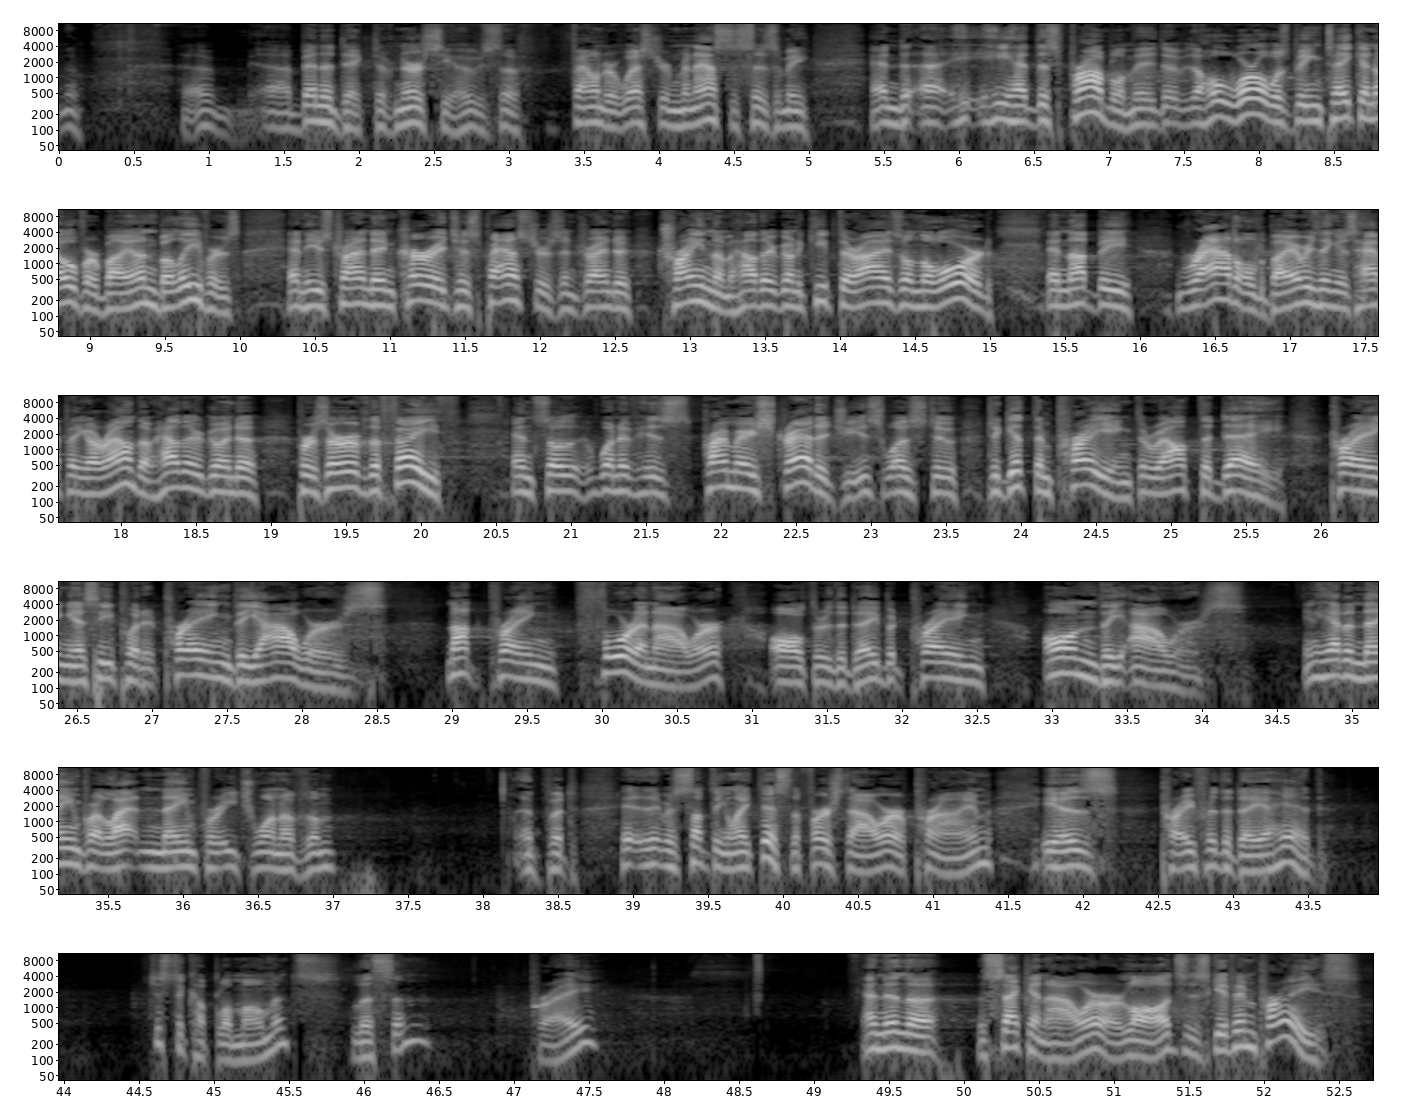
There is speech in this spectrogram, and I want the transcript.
uh, uh, Benedict of Nursia, who's the founder of Western monasticism. And uh, he, he, had this problem. The, the, whole world was being taken over by unbelievers, and he's trying to encourage his pastors and trying to train them how they're going to keep their eyes on the Lord and not be rattled by everything that's happening around them, how they're going to preserve the faith. And so one of his primary strategies was to, to get them praying throughout the day, praying, as he put it, praying the hours. Not praying for an hour all through the day, but praying on the hours. And he had a name for a Latin name for each one of them. Uh, but it, was something like this the first hour, or prime, is pray for the day ahead. Just a couple of moments, listen, pray. And then the the second hour, or lauds, is give him praise.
